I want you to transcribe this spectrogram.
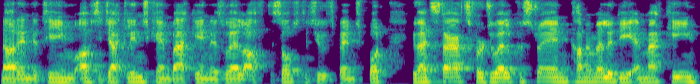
not in the team. Obviously, Jack Lynch came back in as well off the substitutes bench. But you had starts for Joel Coustrain, Connor Melody, and Matt Keane,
